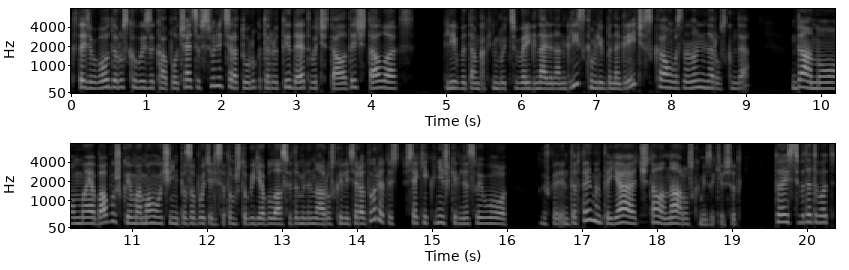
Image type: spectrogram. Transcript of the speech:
Кстати, по поводу русского языка. Получается, всю литературу, которую ты до этого читала, ты читала либо там как-нибудь в оригинале на английском, либо на греческом, в основном не на русском, да? Да, но моя бабушка и моя мама очень позаботились о том, чтобы я была осведомлена о русской литературе. То есть всякие книжки для своего, так сказать, entertainment а я читала на русском языке все таки То есть вот это вот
